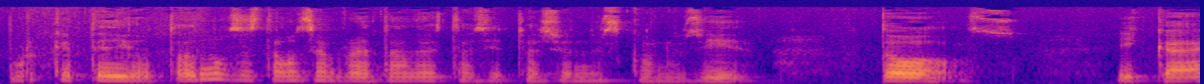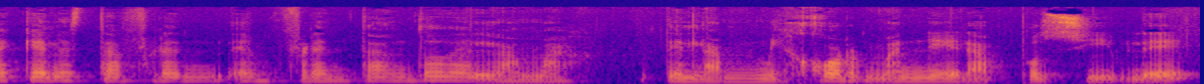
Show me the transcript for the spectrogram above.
Porque te digo, todos nos estamos enfrentando a esta situación desconocida. Todos. Y cada quien está enfrentando de la, de la mejor manera posible,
